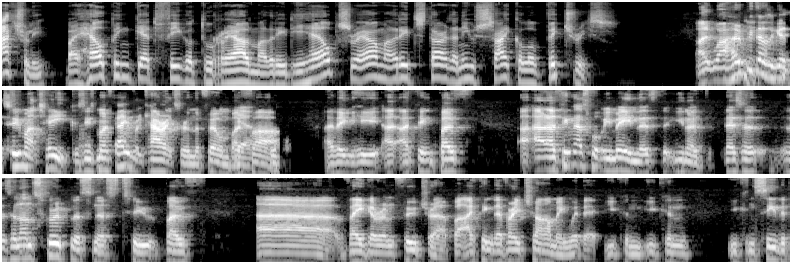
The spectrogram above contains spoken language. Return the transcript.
actually, by helping get Figo to Real Madrid, he helps Real Madrid start a new cycle of victories. I, well, I hope he doesn't get too much heat because he's my favourite character in the film by yeah. far. I think he, I, I think both I, think that's what we mean. There's, you know, there's a there's an unscrupulousness to both uh, Vega and Futre, but I think they're very charming with it. You can you can you can see the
